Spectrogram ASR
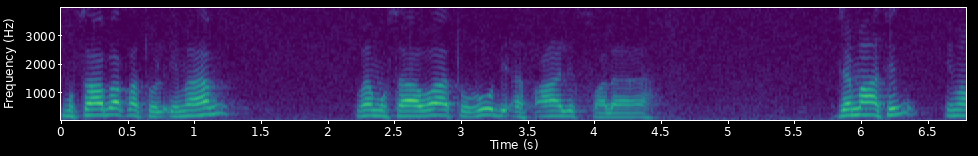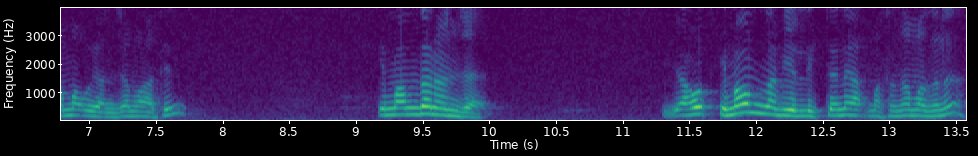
Musabakatul imam ve musavatuhu bi ef'alis salah. Cemaatin, imama uyan cemaatin imamdan önce yahut imamla birlikte ne yapması? Namazını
